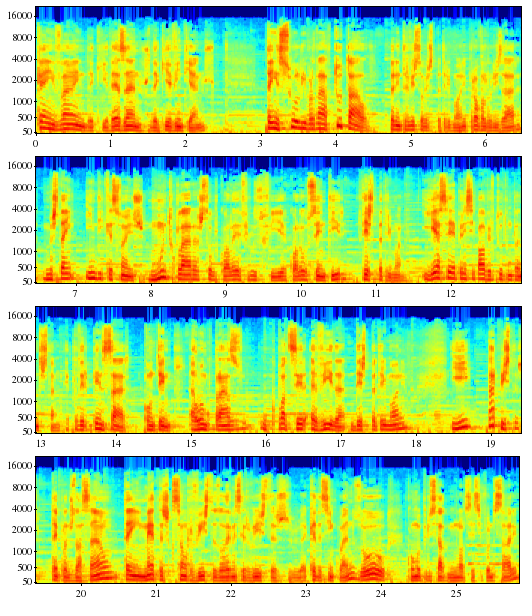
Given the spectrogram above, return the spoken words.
quem vem daqui a 10 anos, daqui a 20 anos, tem a sua liberdade total para intervir sobre este património, para o valorizar, mas tem indicações muito claras sobre qual é a filosofia, qual é o sentir deste património. E essa é a principal virtude de um plano de gestão, é poder pensar com tempo, a longo prazo, o que pode ser a vida deste património e dar pistas. Tem planos de ação, tem metas que são revistas ou devem ser revistas a cada cinco anos ou com uma periodicidade menor se for necessário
